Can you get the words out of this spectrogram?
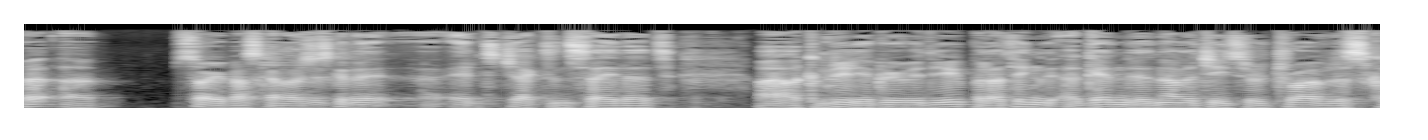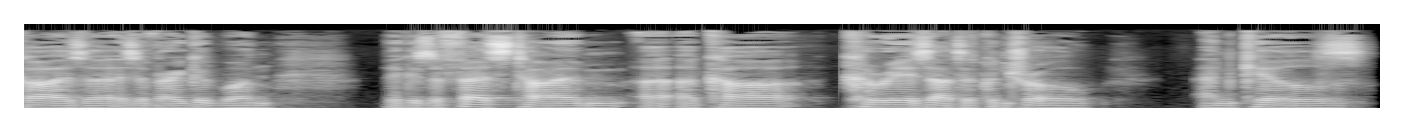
But uh, sorry, Pascal, I was just going to uh, interject and say that I, I, completely agree with you. But I think again, the analogy to a driverless car is a, is a very good one because the first time a, a car careers out of control and kills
